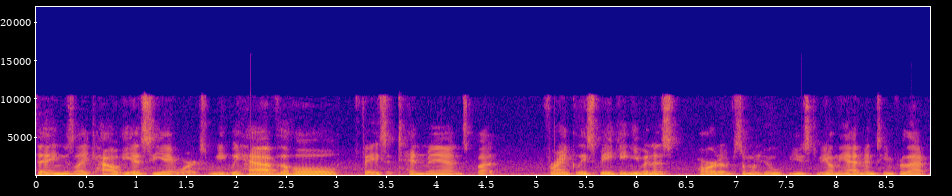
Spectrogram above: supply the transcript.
things like how ESEA works. We we have the whole FACEIT ten mans, but frankly speaking, even as part of someone who used to be on the admin team for that,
